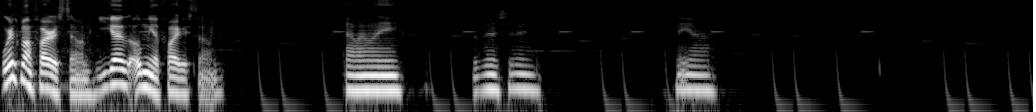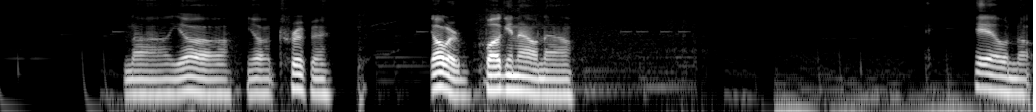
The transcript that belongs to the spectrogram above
Where's my firestone? You guys owe me a firestone. Ellie, eventually. Yeah. Nah, y'all, y'all tripping. Y'all are bugging out now. Hell no.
